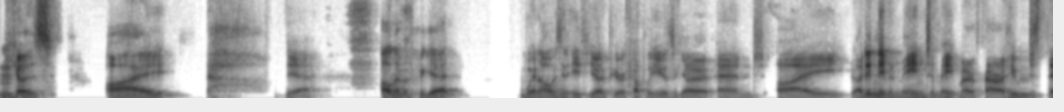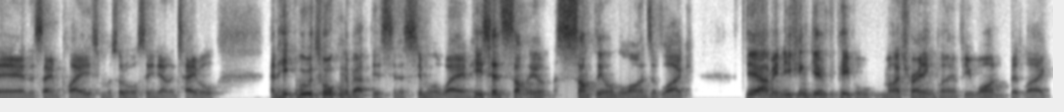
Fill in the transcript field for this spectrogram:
mm-hmm. because mm-hmm. I, yeah, I'll never forget when I was in Ethiopia a couple of years ago, and I I didn't even mean to meet Mo Farah. He was just there in the same place, and we're sort of all sitting down the table. And he, we were talking about this in a similar way, and he said something something along the lines of like, "Yeah, I mean, you can give people my training plan if you want, but like,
